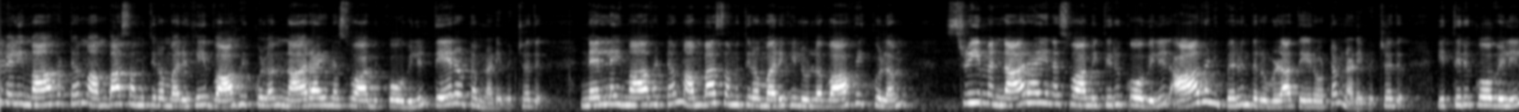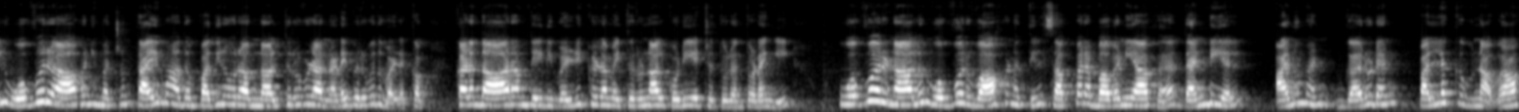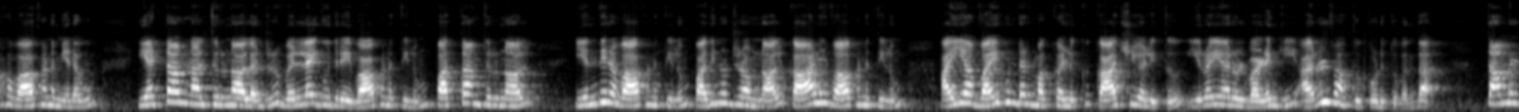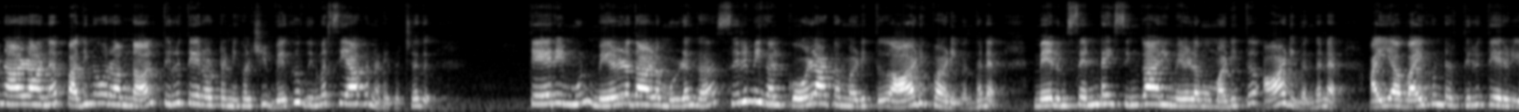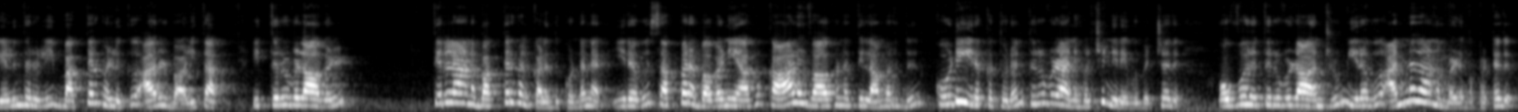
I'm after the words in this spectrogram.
திருநெல்வேலி மாவட்டம் அம்பாசமுத்திரம் அருகே வாகைக்குளம் நாராயணசுவாமி கோவிலில் தேரோட்டம் நடைபெற்றது. நெல்லை மாவட்டம் அம்பாசமுத்திரம் அருகில் உள்ள வாகைக்குளம் ஸ்ரீமன் நாராயணசுவாமி திருக்கோவிலில் ஆவணி பெருந்திருவிழா தேரோட்டம் நடைபெற்றது. இத்திருக்கோவிலில் ஒவ்வொரு ஆவணி மற்றும் தை மாதம் பதினோராம் நாள் திருவிழா நடைபெறுவது வழக்கம். கடந்த ஆறாம் தேதி வெள்ளிக்கிழமை திருநாள் கொடியேற்றத்துடன் தொடங்கி ஒவ்வொரு நாளும் ஒவ்வொரு வாகனத்தில் சப்பர பவனியாக தண்டியல் அனுமன் கருடன் பல்லக்கு நாக வாக வாகனம் எனவும் எட்டாம் நாள் திருநாள் அன்று வெள்ளை குதிரை வாகனத்திலும் பத்தாம் திருநாள் எந்திர வாகனத்திலும் பதினொன்றாம் நாள் காலை வாகனத்திலும் ஐயா வைகுண்டர் மக்களுக்கு காட்சியளித்து இறையருள் வழங்கி அருள்வாக்கு கொடுத்து வந்தார். தமிழ்நாளான பதினோராம் நாள் திருத்தேரோட்ட நிகழ்ச்சி வெகு விமர்சையாக நடைபெற்றது. தேரின் முன் மேளதாளம் முழங்க சிறுமிகள் கோலாட்டம் அடித்து ஆடிப்பாடி வந்தனர். மேலும் செண்டை சிங்காரி மேளமும் அடித்து ஆடி வந்தனர். ஐயா வைகுண்டர் திருத்தேரில் எழுந்தருளி பக்தர்களுக்கு அருள்பாலித்தார் இத்திருவிழாவில் திரளான பக்தர்கள் கலந்து கொண்டனர். இரவு சப்பர பவனியாக காலை வாகனத்தில் அமர்ந்து கொடி இறக்கத்துடன் திருவிழா நிகழ்ச்சி நிறைவு பெற்றது. ஒவ்வொரு திருவிழா அன்றும் இரவு அன்னதானம் வழங்கப்பட்டது.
